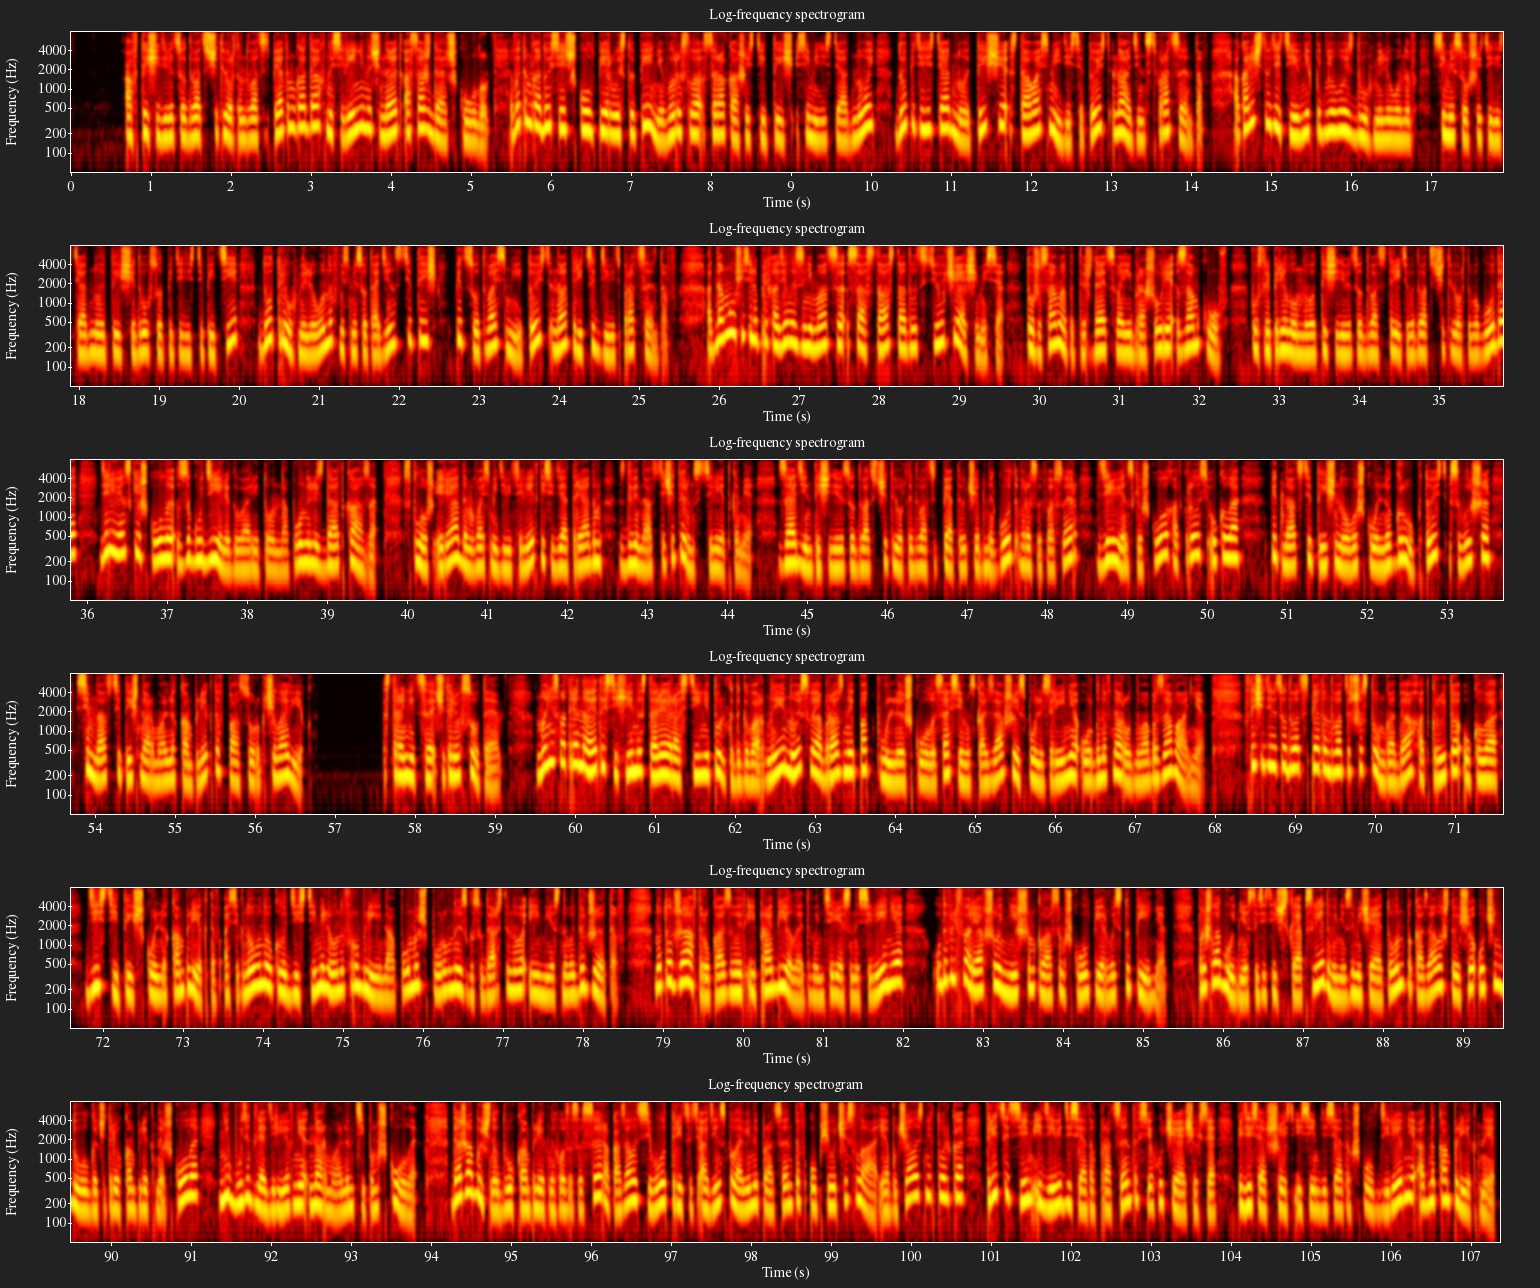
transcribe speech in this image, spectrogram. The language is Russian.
а в 1924-25 годах население начинает осаждать школу. В этом году сеть школ первой ступени выросла с 46 071 до 51 180, то есть на 11%, а количество детей в них поднялось с 2 миллионов 761 255 до 3 миллионов 811 508, то есть на 39%. Одному учителю приходилось заниматься со 100-120 учащимися. То же самое подтверждается утверждает в своей брошюре «Замков». После переломного 1923-24 года деревенские школы загудели, говорит он, наполнились до отказа. Сплошь и рядом 8-9-летки сидят рядом с 12-14-летками. За один 1924-25 учебный год в РСФСР в деревенских школах открылось около 15 тысяч новых школьных групп, то есть свыше 17 тысяч нормальных комплектов по 40 человек страница 400. Но, несмотря на это, стихийно стали расти не только договорные, но и своеобразные подпольные школы, совсем ускользавшие из поля зрения органов народного образования. В 1925-26 годах открыто около 10 тысяч школьных комплектов, ассигновано около 10 миллионов рублей на помощь поровну из государственного и местного бюджетов. Но тот же автор указывает и пробелы этого интереса населения, удовлетворявшего низшим классом школ первой ступени. Прошлогоднее статистическое обследование, замечает он, показало, что еще очень долго четырехкомплектная школа не будет для деревни нормальным типом школы. Даже обычных двухкомплектных в СССР оказалось всего 31,5% общего числа, и обучалось в них только 37,9% всех учащихся, 56,7% школ в деревне однокомплектные.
